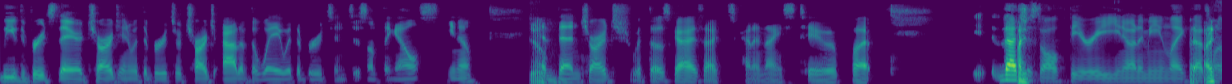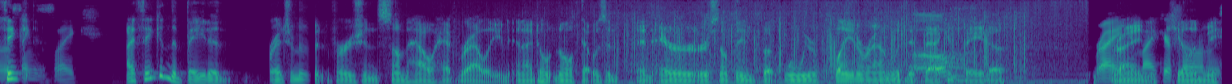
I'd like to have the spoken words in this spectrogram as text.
leave the brutes there, charge in with the brutes, or charge out of the way with the brutes into something else, you know, Yeah. and then charge with those guys. That's kind of nice too. But that's I- just all theory, you know what I mean? Like that's I one of think- those things. Like I think in the beta regiment version somehow had rallying, and I don't know if that was an, an error or something. But when we were playing around with it back in Oh. beta, Ryan, Ryan, microphone killing me.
